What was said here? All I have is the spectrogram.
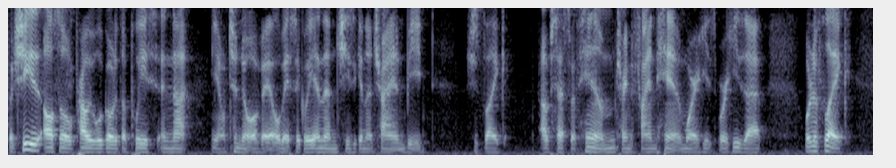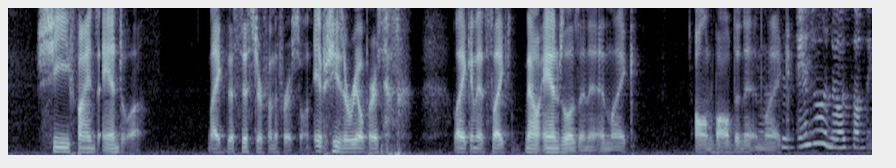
But she also probably will go to the police and not you know to no avail basically. And then she's gonna try and be she's like obsessed with him trying to find him where he's where he's at. What if like she finds angela? Like the sister from the first one if she's a real person. Like and it's like now angela's in it and like all involved in it and like because Angela knows something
